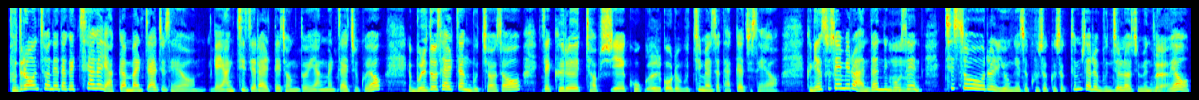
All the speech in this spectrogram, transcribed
부드러운 천에다가 치약을 약간만 짜주세요. 그러니까 양치질 할 때 정도의 양만 짜주고요. 물도 살짝 묻혀서 이제 그릇 접시 에 골고루 묻히면서 닦아주세요. 그냥 수세미로 안 닿는 음. 곳은 칫솔을 이용해서 구석구석 틈새를 문질러주면 네. 되고요.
